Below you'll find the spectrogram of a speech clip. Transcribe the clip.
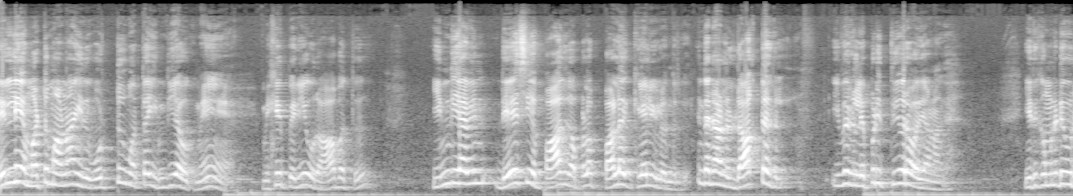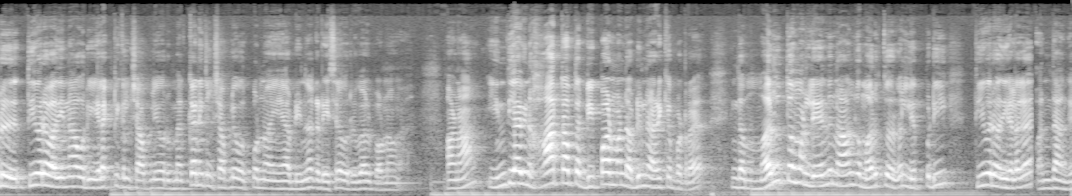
டெல்லியை மட்டுமானா இது ஒட்டுமொத்த இந்தியாவுக்குமே மிகப்பெரிய ஒரு ஆபத்து. இந்தியாவின் தேசிய பாதுகாப்பில் பல கேள்விகள் வந்திருக்கு. இந்த நாலு டாக்டர்கள் இவர்கள் எப்படி தீவிரவாதியானாங்க? இதுக்கு முன்னாடி ஒரு தீவிரவாதினா ஒரு எலக்ட்ரிக்கல் ஷாப்லேயோ ஒரு மெக்கானிக்கல் ஷாப்லேயோ ஒர்க் பண்ணுவாங்க அப்படின்னு தான் கடைசியில் ஒரு ரிவால்வ் பண்ணுவாங்க. ஆனால் இந்தியாவின் ஹார்ட் ஆஃப் த டிபார்ட்மெண்ட் அப்படின்னு அழைக்கப்படுற இந்த மருத்துவமனையிலேருந்து நான்கு மருத்துவர்கள் எப்படி தீவிரவாதிகளாக வந்தாங்க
